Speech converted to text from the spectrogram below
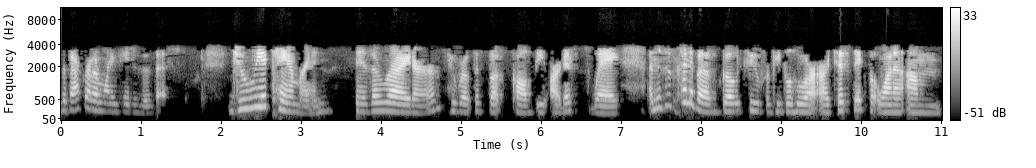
the background on Morning Pages is this. Julia Cameron is a writer who wrote this book called The Artist's Way, and this is kind of a go-to for people who are artistic but want to um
